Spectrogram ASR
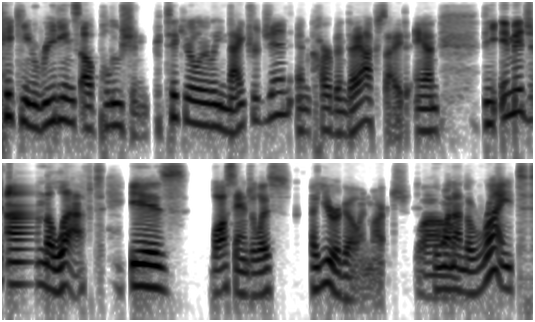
taking readings of pollution, particularly nitrogen and carbon dioxide. And the image on the left is Los Angeles a year ago in March. Wow. The one on the right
